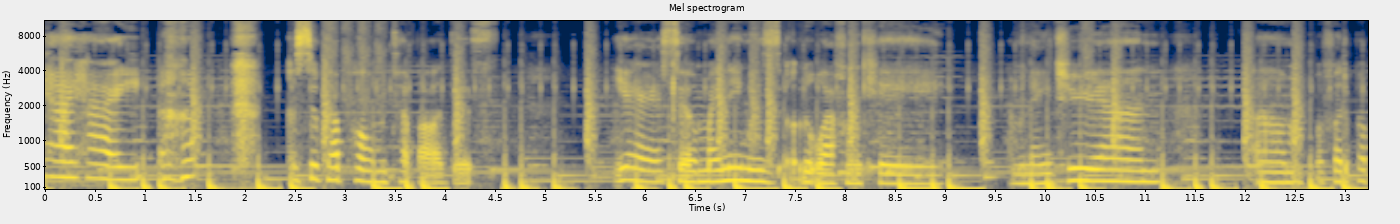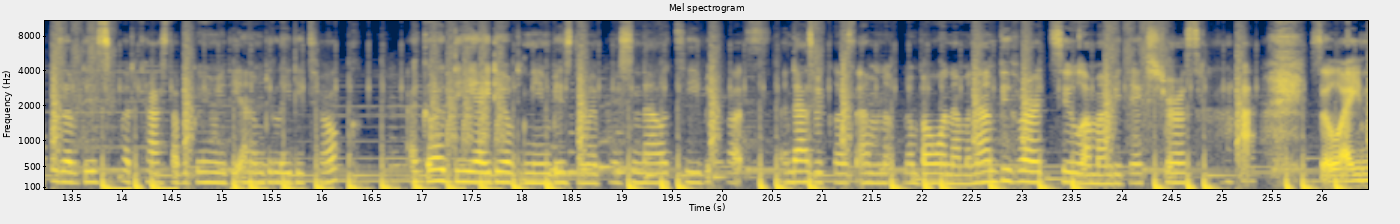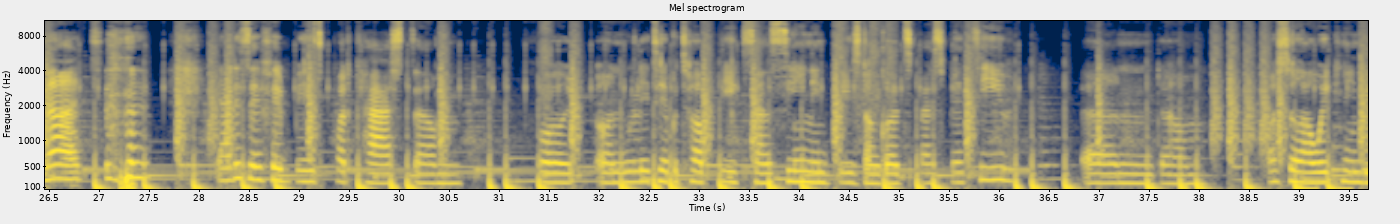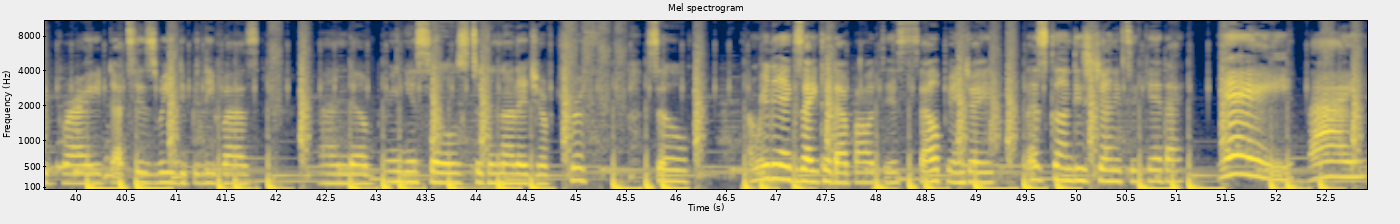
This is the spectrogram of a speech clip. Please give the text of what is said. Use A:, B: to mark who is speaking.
A: hi, hi. Hi. I'm super pumped about this. Yeah, so my name is Oluwafunke. I'm a Nigerian. Um, but for the purpose of this podcast, be going with the Ambi Lady Talk. I got the idea of the name based on my personality because, and that's because I'm no, number one, I'm an ambivert, two, I'm ambidextrous. so why not? yeah, this is a faith-based podcast um, for on relatable topics and seeing it based on God's perspective, and um, also awakening the bride, that is, we the believers, and uh, bringing souls to the knowledge of truth. So I'm really excited about this. I hope you enjoy it. Let's go on this journey together. Yay! Bye.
